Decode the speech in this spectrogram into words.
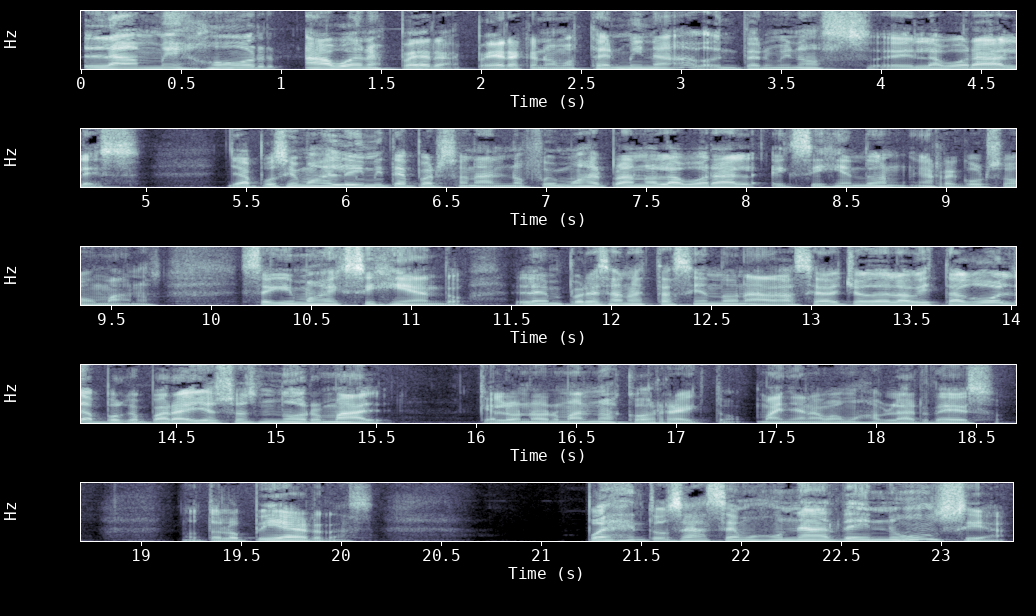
la mejor? Ah, bueno, espera, espera, que no hemos terminado en términos eh, laborales. Ya pusimos el límite personal, nos fuimos al plano laboral exigiendo en, en recursos humanos. Seguimos exigiendo. La empresa no está haciendo nada. Se ha hecho de la vista gorda porque para ellos eso es normal, que lo normal no es correcto. Mañana vamos a hablar de eso. No te lo pierdas. Pues entonces hacemos una denuncia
